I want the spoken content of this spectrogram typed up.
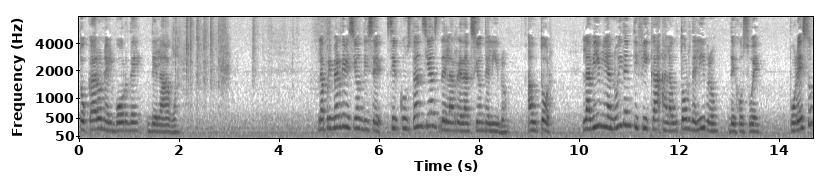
tocaron el borde del agua. La primera división dice circunstancias de la redacción del libro. Autor. La Biblia no identifica al autor del libro de Josué. Por eso,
